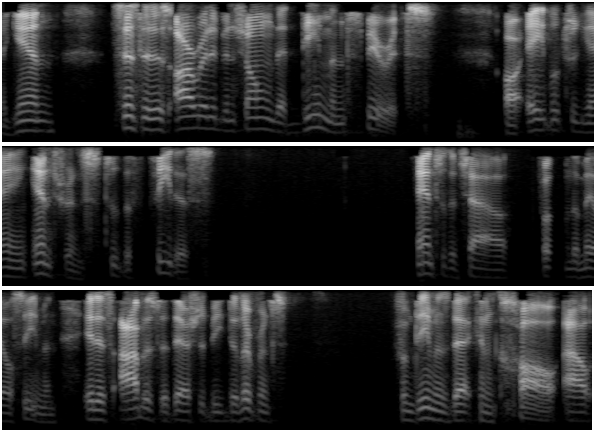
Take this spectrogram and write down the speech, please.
Again, since it has already been shown that demon spirits are able to gain entrance to the fetus and to the child from the male semen, it is obvious that there should be deliverance from demons that can call out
